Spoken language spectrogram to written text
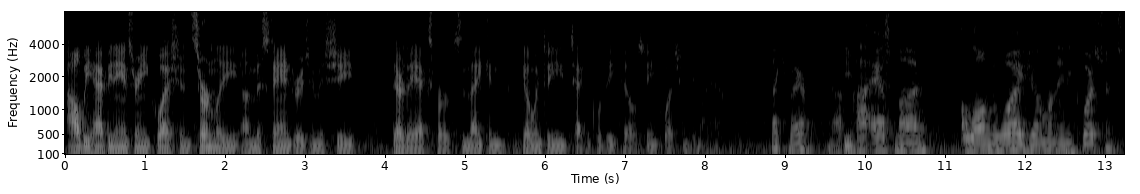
I'll be happy to answer any questions. Certainly, uh, Ms. Standridge and Ms. Sheep, they're the experts, and they can go into any technical details to any questions you might have. Thank you, Mayor. I- you. I asked mine along the way. Gentlemen, any questions?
